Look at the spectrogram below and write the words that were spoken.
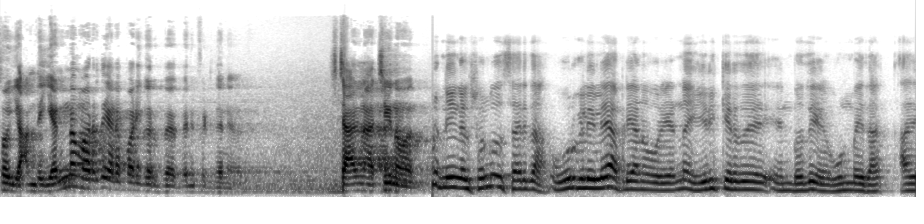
ஸோ அந்த எண்ணம் வர்றது எடப்பாடிக்கு ஒரு பெனிஃபிட் தானே ஸ்டாலின் ஆட்சிக்கு நம்ம நீங்கள் சொல்வது சரிதான். ஊர்களிலே அப்படியான ஒரு எண்ணம் இருக்கிறது என்பது உண்மைதான். அது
